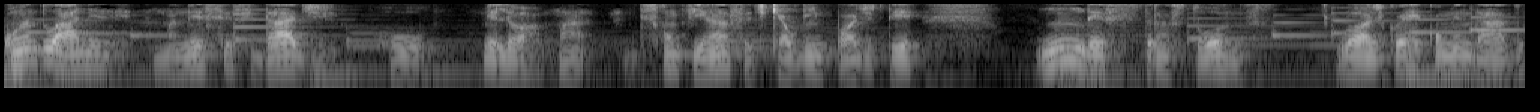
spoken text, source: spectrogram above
Quando há uma necessidade, ou melhor, uma desconfiança de que alguém pode ter um desses transtornos, lógico, é recomendado,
